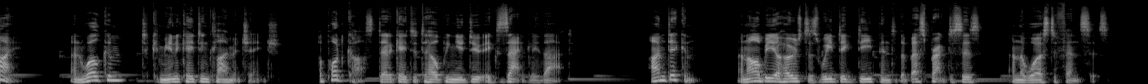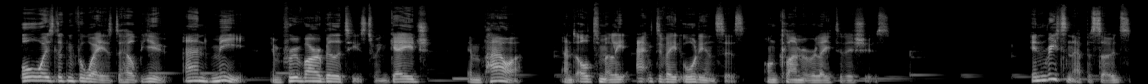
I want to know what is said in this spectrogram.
Hi, and welcome to Communicating Climate Change, a podcast dedicated to helping you do exactly that. I'm Dickon, and I'll be your host as we dig deep into the best practices and the worst offences, always looking for ways to help you and me improve our abilities to engage, empower, and ultimately activate audiences on climate related issues. In recent episodes,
